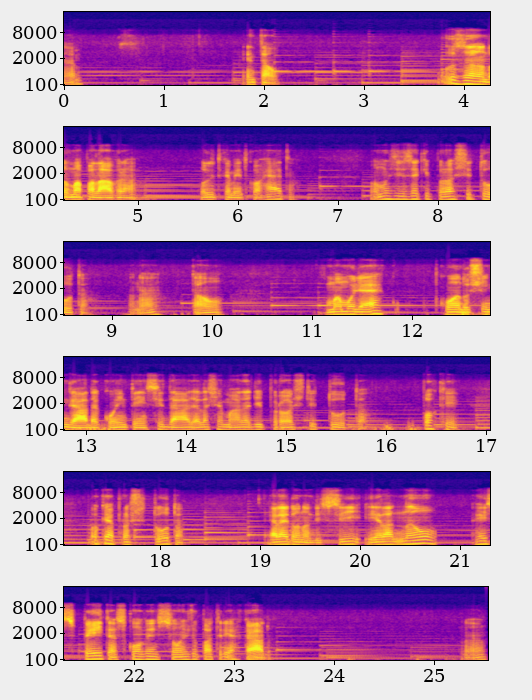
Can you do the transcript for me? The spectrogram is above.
Né? Então, usando uma palavra politicamente correta, vamos dizer que prostituta, né? Então, uma mulher, quando xingada com intensidade, ela é chamada de prostituta. Por quê? Porque a prostituta, ela é dona de si e ela não respeita as convenções do patriarcado. Né?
